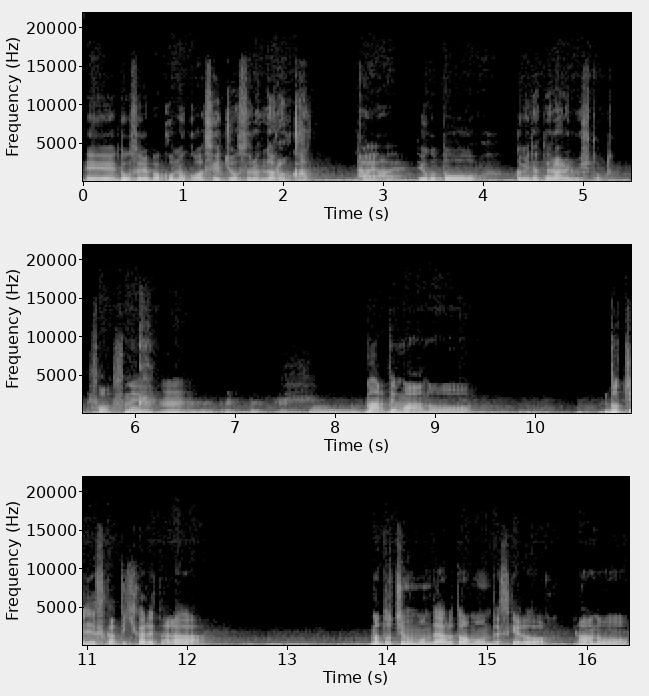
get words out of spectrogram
えーどうすればこの子は成長するんだろうか。はいはい。っていうことを組み立てられる人と。そうですね。うんうんうん。うん。まあでもあのどっちですかって聞かれたらまあどっちも問題あるとは思うんですけどあの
